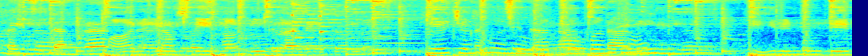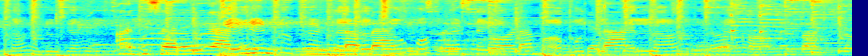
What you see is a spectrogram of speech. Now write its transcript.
ఖచ్చితంగా స్నేహితులు అనేటోళ్ళు ఖచ్చితంగా ఉండాలి. అది సరే కానీ రెండు నేను ఇలా కళ్ళలో బ్యాంగిల్స్ చూపొక్కటై వేసుకోవడం మా మీకు ఎలా అనిపించిందో కామెంట్ బాక్స్లో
